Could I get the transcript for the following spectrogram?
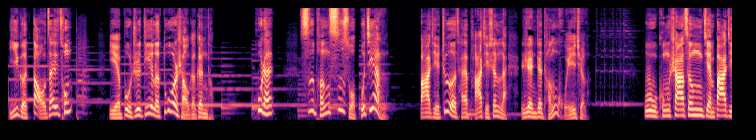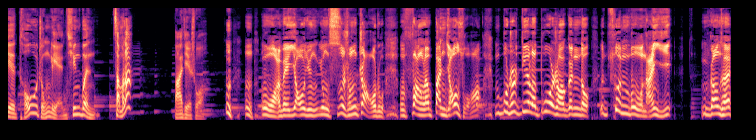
一个倒栽葱，也不知跌了多少个跟头。忽然，丝棚丝索不见了，八戒这才爬起身来，忍着疼回去了。悟空、沙僧见八戒头肿脸青，问：“怎么了？”八戒说：“嗯嗯，我被妖精用丝绳罩住，放了绊脚索，不知跌了多少跟头，寸步难移。刚才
